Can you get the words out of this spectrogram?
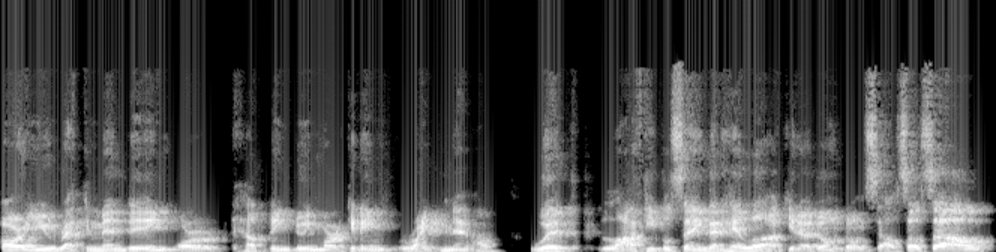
are you recommending or helping doing marketing right now? With a lot of people saying that hey look you know don't don't sell sell sell.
